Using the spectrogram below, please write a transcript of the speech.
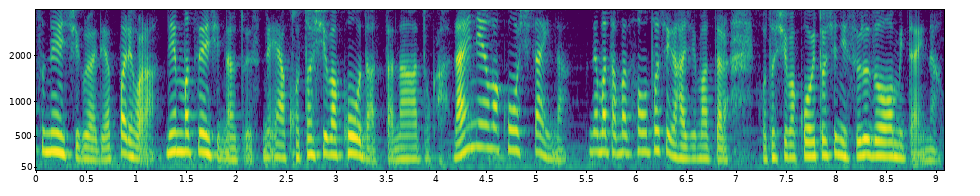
末年始ぐらいでやっぱりほら年末年始になるとですねいや今年はこうだったなとか来年はこうしたいな。でまたまたその年が始まったら今年はこういう年にするぞみたいな。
